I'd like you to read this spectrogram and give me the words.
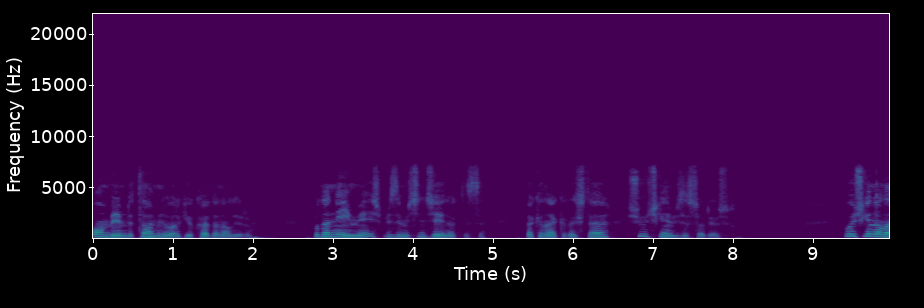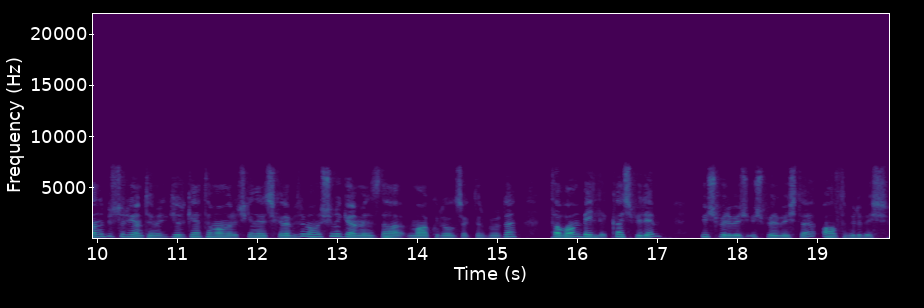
10 birim de tahmin olarak yukarıdan alıyorum. Bu da neymiş? Bizim için C noktası. Bakın arkadaşlar şu üçgeni bize soruyor. Bu üçgen alanı bir sürü yöntemi. Dikdörtgeni tamamen üçgenlere çıkarabilirim ama şunu görmeniz daha makul olacaktır burada. Taban belli. Kaç birim? 3 bölü 5, 3 bölü 5 de 6 bölü 5.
